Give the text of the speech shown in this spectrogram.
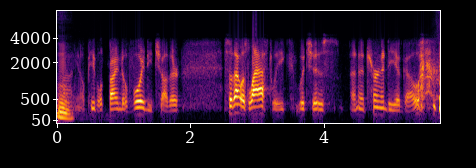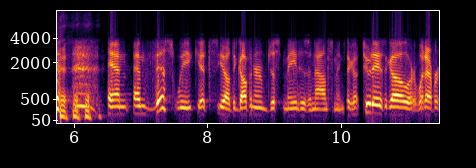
Mm. Uh, you know, people trying to avoid each other. So that was last week, which is an eternity ago. and and this week it's you know the governor just made his announcement two days ago or whatever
